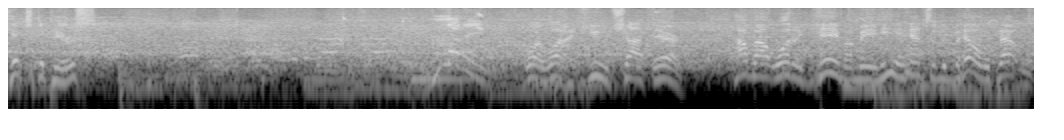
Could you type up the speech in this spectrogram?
Kicks to Pierce. Boy, what a huge shot there. How about what a game? I mean, he answered the bell with that one.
